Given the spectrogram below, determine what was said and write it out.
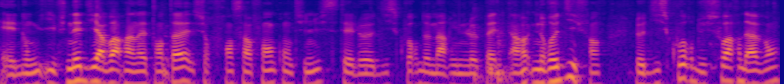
Et donc, il venait d'y avoir un attentat et sur France Info en continu. C'était le discours de Marine Le Pen. Un- Une rediff, hein. Le discours du soir d'avant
